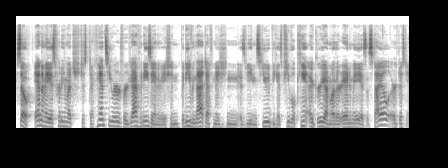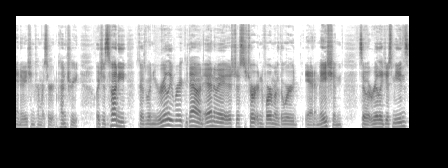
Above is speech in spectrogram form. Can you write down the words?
So, anime is pretty much just a fancy word for Japanese animation, but even that definition is being skewed because people can't agree on whether anime is a style or just animation from a certain country. Which is funny, because when you really break it down, anime is just a shortened form of the word animation, so it really just means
